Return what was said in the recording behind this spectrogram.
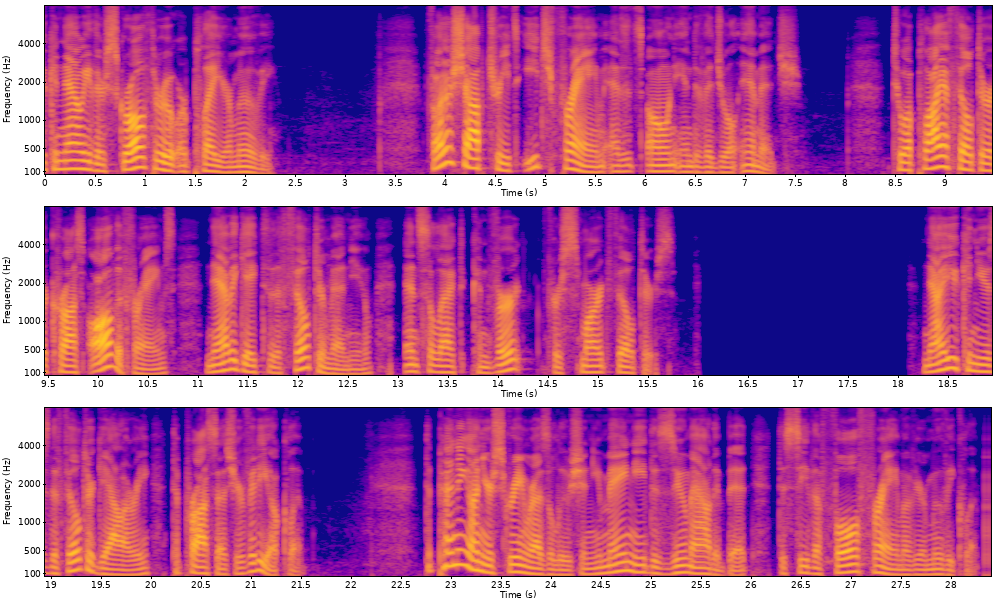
You can now either scroll through or play your movie. Photoshop treats each frame as its own individual image. To apply a filter across all the frames, navigate to the Filter menu and select Convert for Smart Filters. Now you can use the filter gallery to process your video clip. Depending on your screen resolution, you may need to zoom out a bit to see the full frame of your movie clip.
